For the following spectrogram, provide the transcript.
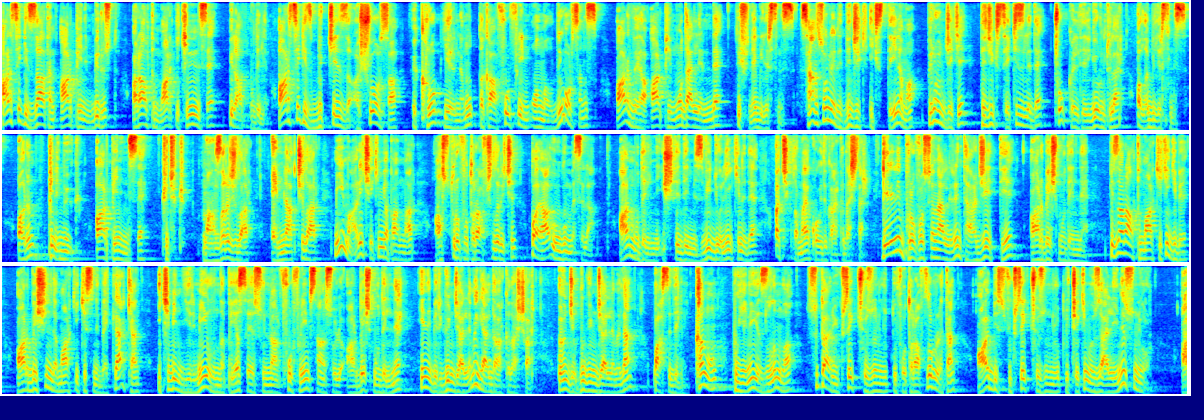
R8 zaten RP'nin bir üst, R6 Mark II'nin ise bir alt modeli. R8 bütçenizi aşıyorsa ve crop yerine mutlaka full frame olmalı diyorsanız R veya RP modellerini de düşünebilirsiniz. Sensörleri Digic X değil ama bir önceki Digic 8 ile de çok kaliteli görüntüler alabilirsiniz. R'ın pili büyük, RP'nin ise küçük. Manzaracılar, emlakçılar, mimari çekim yapanlar, astrofotoğrafçılar için bayağı uygun mesela. R modelini işlediğimiz video linkini de açıklamaya koyduk arkadaşlar. Gelelim profesyonellerin tercih ettiği R5 modeline. Biz R6 Mark II gibi R5'in de Mark II'sini beklerken 2020 yılında piyasaya sürülen full frame sensörlü R5 modeline yeni bir güncelleme geldi arkadaşlar. Önce bu güncellemeden bahsedelim. Canon bu yeni yazılımla süper yüksek çözünürlüklü fotoğraflar üreten IBIS yüksek çözünürlüklü çekim özelliğini sunuyor.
